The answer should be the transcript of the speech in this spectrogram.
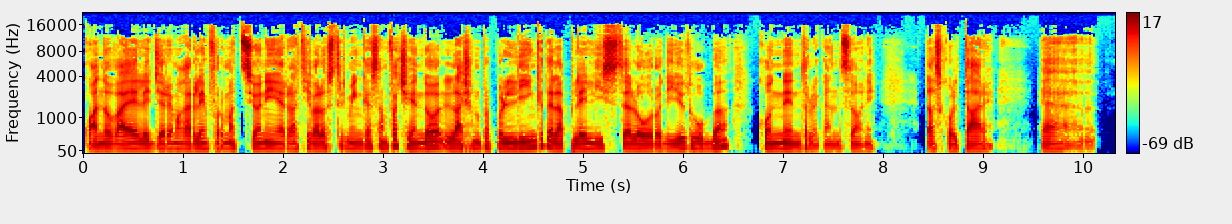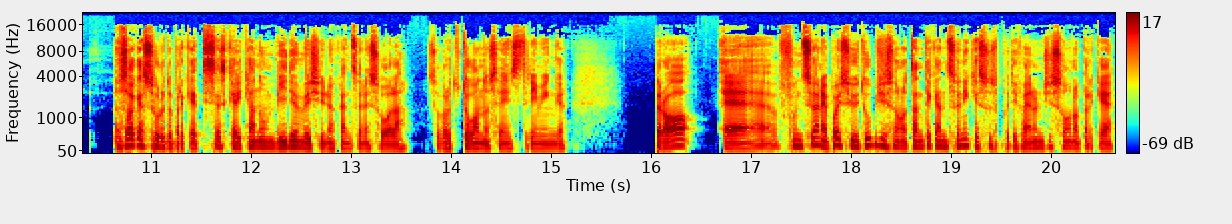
quando vai a leggere magari le informazioni relative allo streaming che stanno facendo, lasciano proprio il link della playlist loro di YouTube con dentro le canzoni da ascoltare. Eh, lo so che è assurdo perché ti stai scaricando un video invece di una canzone sola, soprattutto quando sei in streaming. Però eh, funziona e poi su YouTube ci sono tante canzoni che su Spotify non ci sono perché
